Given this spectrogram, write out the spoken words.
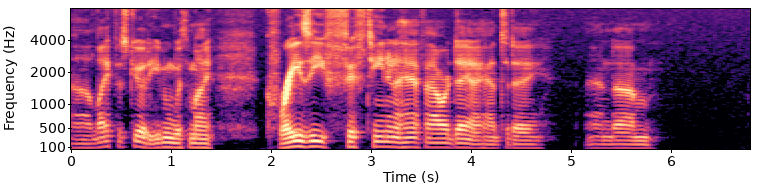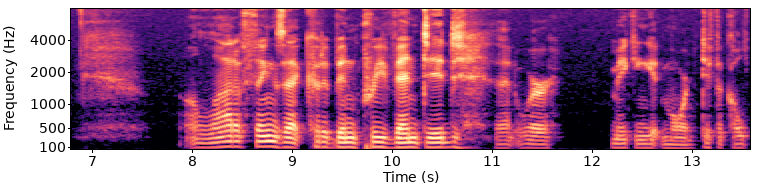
Uh, life is good, even with my crazy 15 and a half hour day I had today. And, um, a lot of things that could have been prevented that were making it more difficult.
